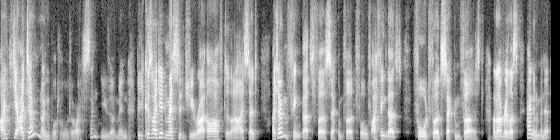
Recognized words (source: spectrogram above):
I yeah, I don't know what order I sent you them in because I did message you right after that. I said I don't think that's first, second, third, fourth. I think that's forward, third, second, first. And I realized, hang on a minute,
